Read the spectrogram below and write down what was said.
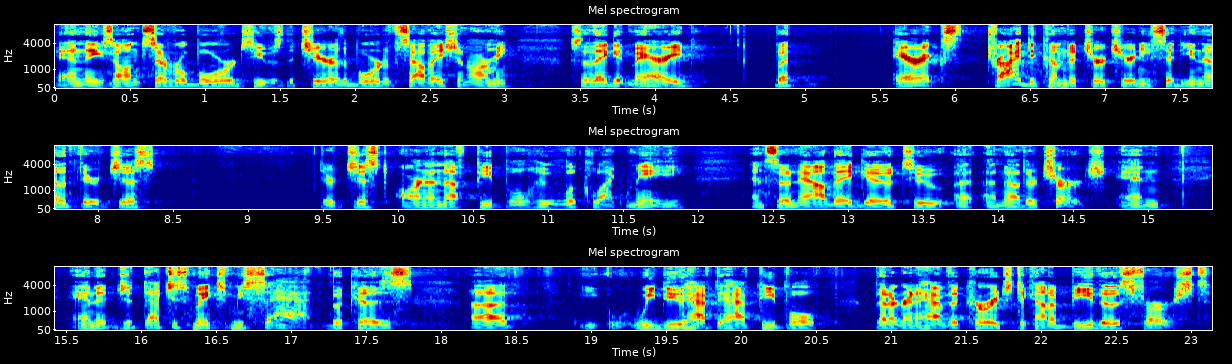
and he's on several boards. He was the chair of the board of Salvation Army. So they get married, but Eric's tried to come to church here and he said, you know, there just there just aren't enough people who look like me. And so now they go to a, another church. And, and it just, that just makes me sad because uh, we do have to have people that are going to have the courage to kind of be those first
